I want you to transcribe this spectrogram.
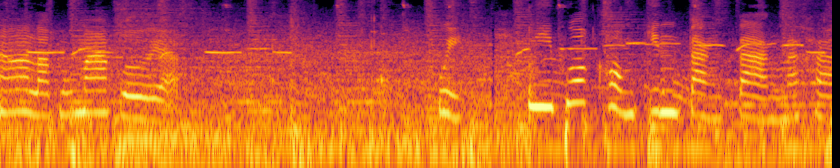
น่ารักมากๆเลยอะ่ะอุ้ยมีพวกของกินต่างๆนะคะ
